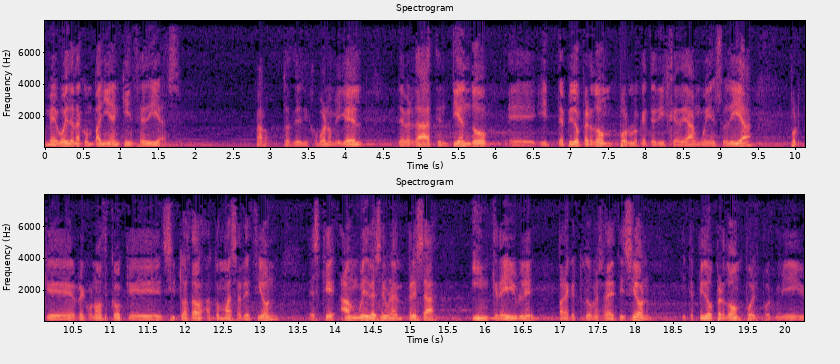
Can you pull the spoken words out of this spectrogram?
me voy de la compañía en 15 días. Claro, entonces dijo, bueno, Miguel, de verdad te entiendo eh, y te pido perdón por lo que te dije de Amway en su día, porque reconozco que si tú has dado a tomar esa decisión, es que Amway debe ser una empresa increíble para que tú tomes esa decisión. Y te pido perdón, pues, por mi,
